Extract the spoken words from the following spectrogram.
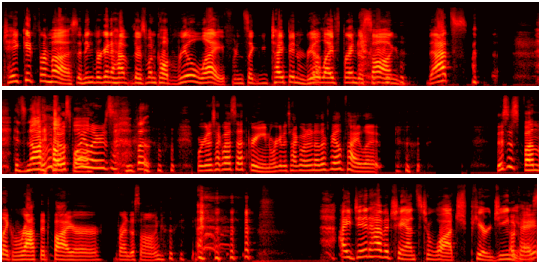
take it from us i think we're gonna have there's one called real life and it's like you type in real Yeah. life brenda song that's it's not Ooh, helpful no spoilers. But- we're gonna talk about Seth Green. We're gonna talk about another failed pilot. This is fun, like rapid fire Brenda song. I did have a chance to watch Pure Genius. okay,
